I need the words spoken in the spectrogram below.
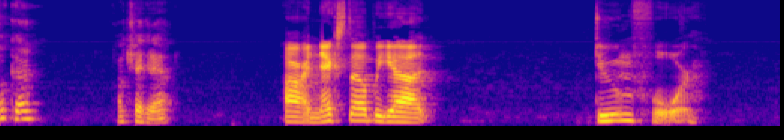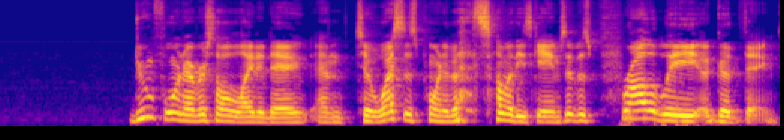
Okay, I'll check it out. All right, next up we got Doom Four. Doom 4 never saw the light of day, and to Wes's point about some of these games, it was probably a good thing.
